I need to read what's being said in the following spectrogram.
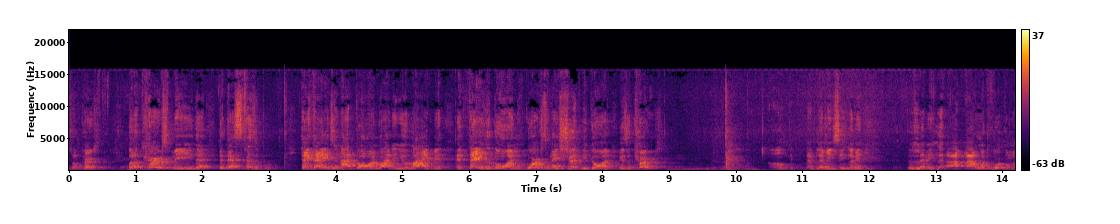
So I'm cursing. But a curse means that, that that's physical. That things are not going right in your life and, and things are going worse than they should be going is a curse. Okay, let, let me see. Let me, let me. I, I want to work on the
